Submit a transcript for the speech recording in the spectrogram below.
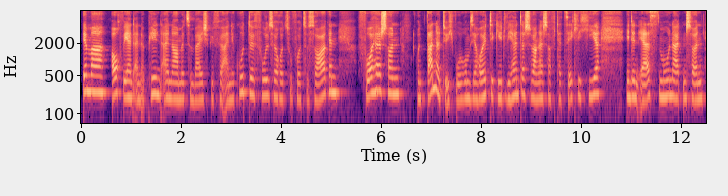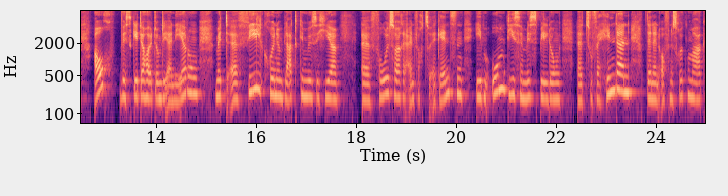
immer, auch während einer Pilleneinnahme zum Beispiel, für eine gute Folsäurezufuhr zu sorgen. Vorher schon und dann natürlich, worum es ja heute geht, während der Schwangerschaft tatsächlich hier in den ersten Monaten schon auch, es geht ja heute um die Ernährung, mit äh, viel grünem Blattgemüse hier äh, Folsäure einfach zu ergänzen, eben um diese Missbildung äh, zu verhindern. Denn ein offenes Rückenmark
